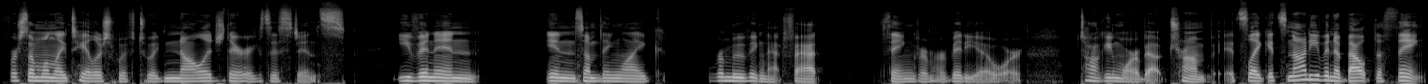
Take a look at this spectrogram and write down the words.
for someone like Taylor Swift to acknowledge their existence, even in in something like removing that fat thing from her video or talking more about Trump. It's like it's not even about the thing.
